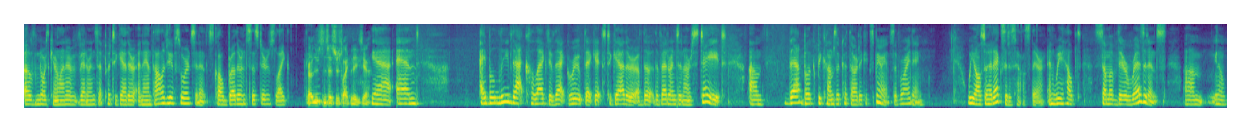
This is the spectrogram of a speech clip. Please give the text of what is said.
of North Carolina veterans that put together an anthology of sorts, and it's called Brother and Sisters Like these. Brothers and Sisters Like These, yeah. Yeah, and I believe that collective, that group that gets together of the, the veterans in our state, um, that book becomes a cathartic experience of writing. We also had Exodus House there, and we helped some of their residents, um, you know,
